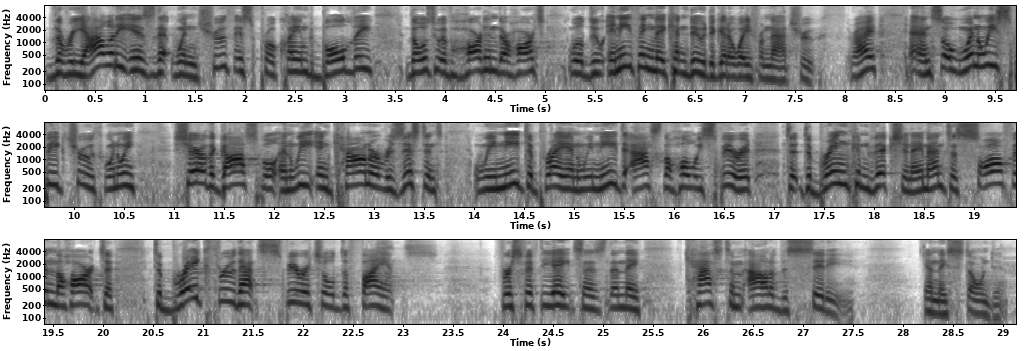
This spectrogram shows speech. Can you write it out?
The reality is that when truth is proclaimed boldly, those who have hardened their hearts will do anything they can do to get away from that truth, right? And so when we speak truth, when we share the gospel and we encounter resistance, we need to pray and we need to ask the Holy Spirit to, to bring conviction, amen, to soften the heart, to, to break through that spiritual defiance. Verse 58 says, Then they cast him out of the city and they stoned him.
